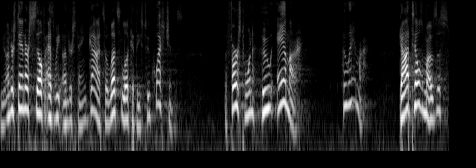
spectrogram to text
We understand ourselves as we understand God. So let's look at these two questions. The first one Who am I? Who am I? God tells Moses,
